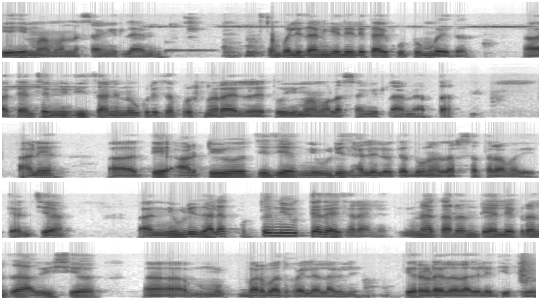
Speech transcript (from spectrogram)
हेही मामांना सांगितलं आम्ही. बलिदान गेलेले काही कुटुंब आहेत. त्यांच्या निधीचा आणि नोकरीचा प्रश्न राहिलेला आहे तोही मामाला सांगितला आम्ही आता. आणि ते आर टी ओचे जे निवडी झालेल्या होत्या दोन हजार सतरामध्ये त्यांच्या निवडी झाल्यात फक्त नियुक्त्या द्यायच्या राहिल्यात. विनाकारण त्या लेकरांचं आयुष्य बर्बाद बरबाद व्हायला लागले. ते रडायला लागले तिथे.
